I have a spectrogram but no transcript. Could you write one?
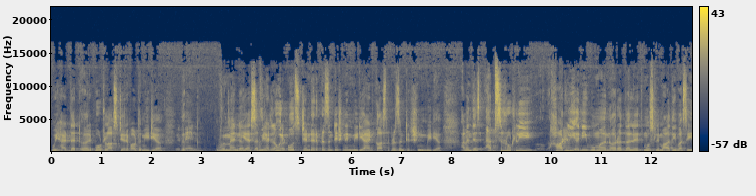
We had that uh, report last year about the media. The- Women. women, Gender. yes. That's we had two word. reports gender representation in media and caste representation in media. I mean, there's absolutely hardly any woman or a Dalit, Muslim, Adivasi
